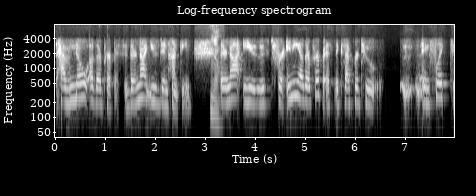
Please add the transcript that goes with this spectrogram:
have no other purpose. They're not used in hunting. No. They're not used for any other purpose except for to inflict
